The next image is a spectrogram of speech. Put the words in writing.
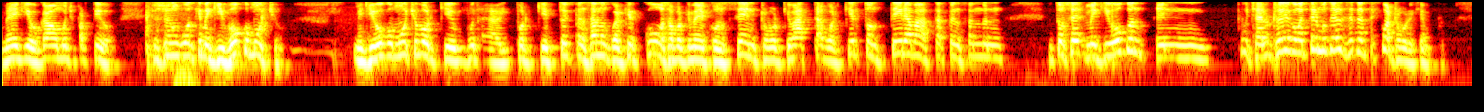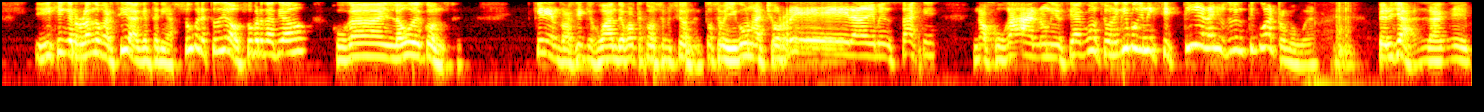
me he equivocado muchos partidos. Yo soy un güey que me equivoco mucho. Me equivoco mucho porque, porque estoy pensando en cualquier cosa, porque me desconcentro, porque basta cualquier tontera para estar pensando en... Entonces me equivoco en... pucha, el otro día comenté el Mundial del 74, por ejemplo. Y dije que Rolando García, que tenía súper estudiado, súper dateado, jugaba en la U de Conce queriendo decir que jugaban Deportes Concepción. Entonces me llegó una chorrera de mensajes, no jugaba en la Universidad de Concepción, un equipo que no existía en el año 74, pues, Pero ya, eh,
